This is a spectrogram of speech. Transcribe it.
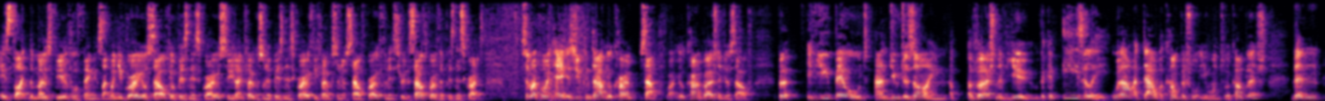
It's like the most beautiful thing. It's like when you grow yourself, your business grows. So you don't focus on your business growth, you focus on your self growth, and it's through the self growth that business grows. So my point here is you can doubt your current self, right? Your current version of yourself. But if you build and you design a, a version of you that can easily, without a doubt, accomplish what you want to accomplish, then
